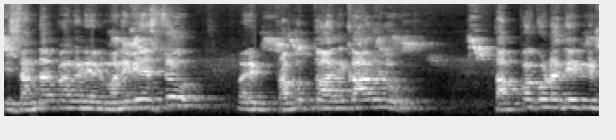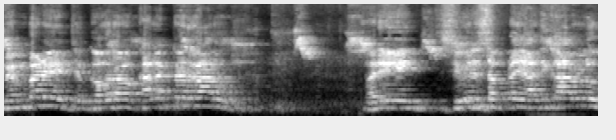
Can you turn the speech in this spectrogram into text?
ఈ సందర్భంగా నేను మనివేస్తూ మరి ప్రభుత్వ అధికారులు తప్పకుండా దీన్ని వెంబడే గౌరవ కలెక్టర్ గారు మరి సివిల్ సప్లై అధికారులు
